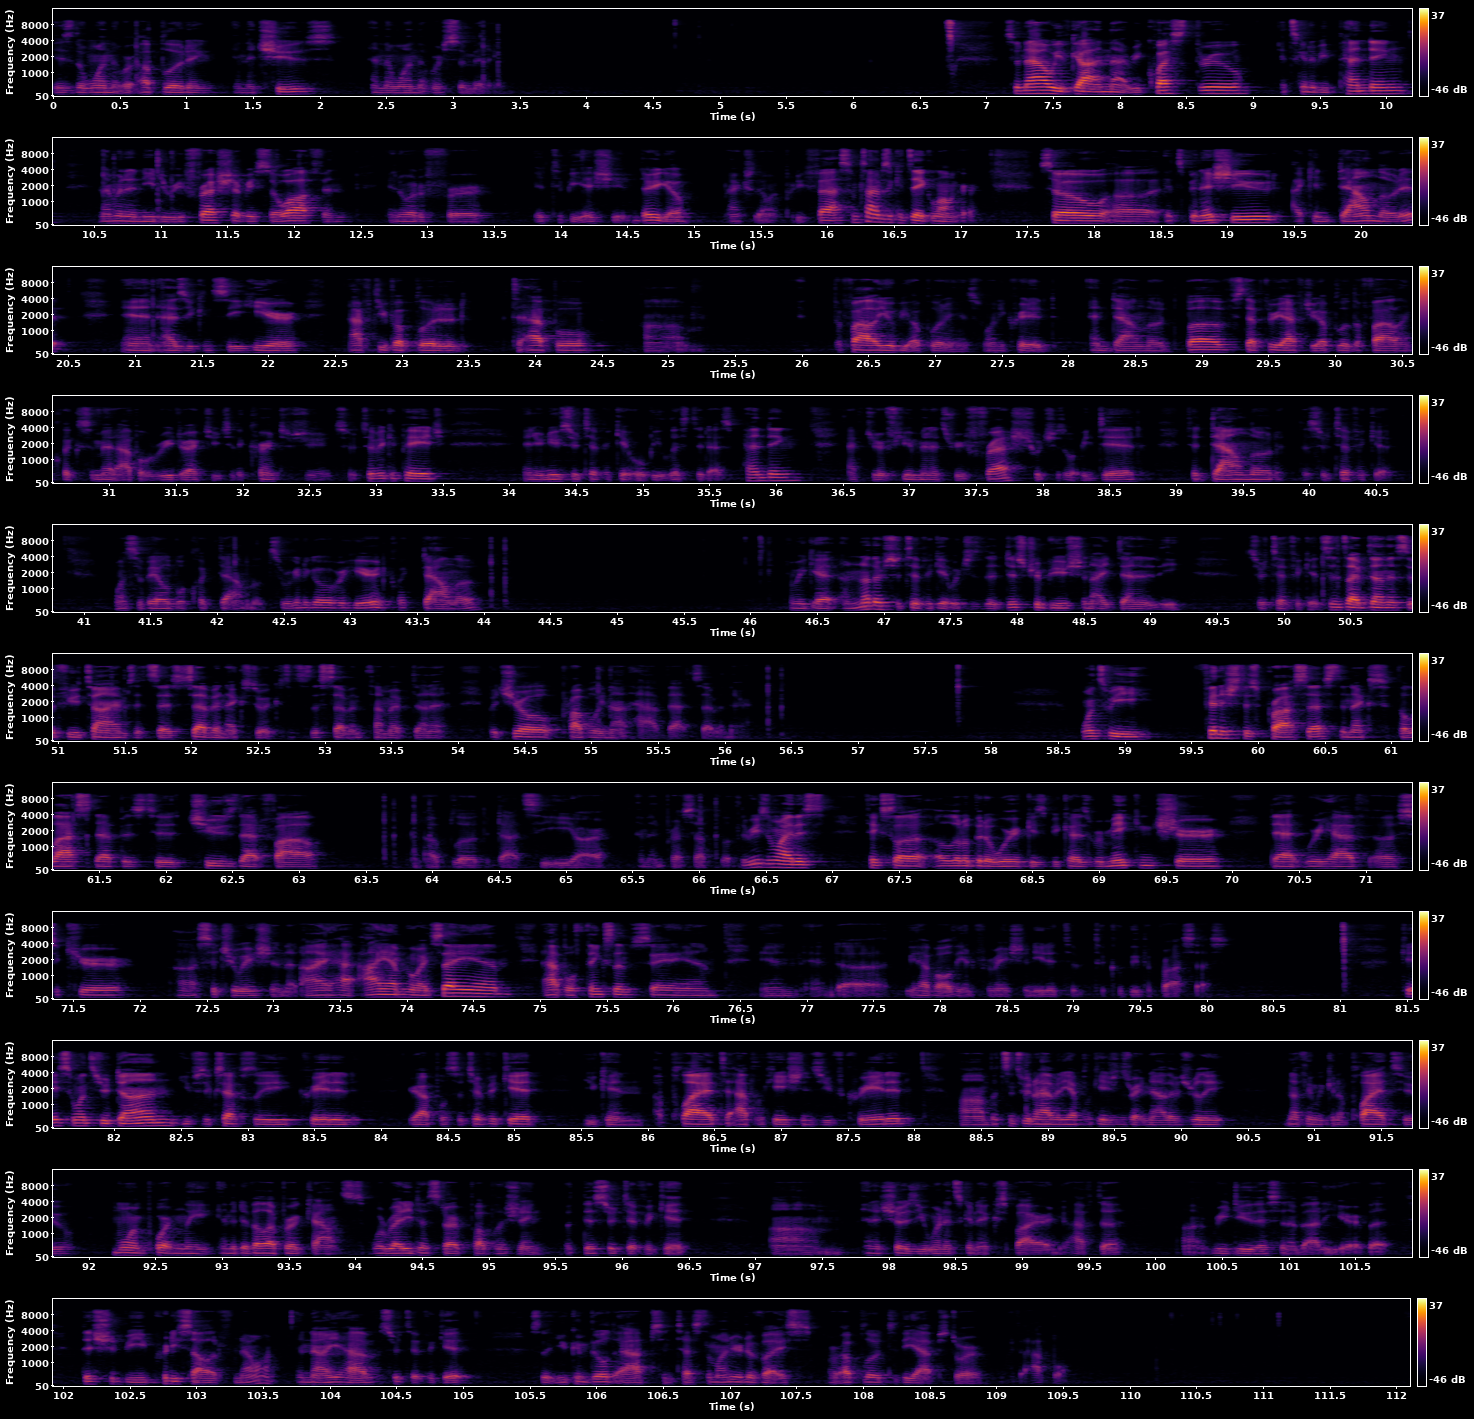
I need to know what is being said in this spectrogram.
is the one that we're uploading in the choose and the one that we're submitting. So now we've gotten that request through, it's going to be pending, and I'm going to need to refresh every so often in order for it to be issued. There you go. Actually, that went pretty fast. Sometimes it can take longer. So uh, it's been issued. I can download it, and as you can see here, after you've uploaded to Apple, um, the file you'll be uploading is one you created and download above. Step three, after you upload the file and click submit, Apple will redirect you to the current certificate page and your new certificate will be listed as pending. After a few minutes, refresh, which is what we did, to download the certificate. Once available, click download. So we're going to go over here and click download. And we get another certificate, which is the distribution identity certificate. Since I've done this a few times, it says 7 next to it because it's the seventh time I've done it. But you'll probably not have that 7 there. Once we finish this process, the next, the last step is to choose that file and upload the .cer and then press upload. The reason why this takes a, a little bit of work is because we're making sure that we have a secure uh, situation that I I am who I say I am, Apple thinks I'm say I am, and and uh, we have all the information needed to, to complete the process. Okay, so once you're done, you've successfully created your Apple certificate. You can apply it to applications you've created. Um, but since we don't have any applications right now, there's really nothing we can apply it to. More importantly, in the developer accounts, we're ready to start publishing with this certificate. Um, and it shows you when it's going to expire, and you'll have to uh, redo this in about a year. But this should be pretty solid from now on. And now you have a certificate so that you can build apps and test them on your device or upload to the App Store with Apple.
